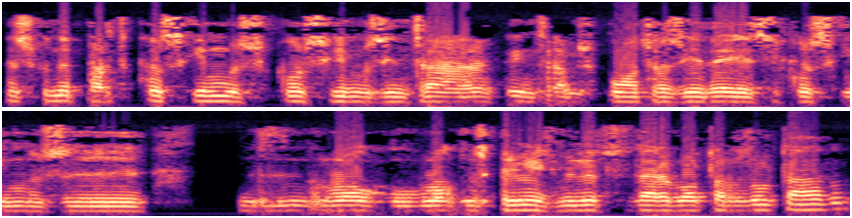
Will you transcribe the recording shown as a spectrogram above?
Na segunda parte conseguimos, conseguimos entrar, entramos com outras ideias e conseguimos eh, logo, logo nos primeiros minutos dar a volta ao resultado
